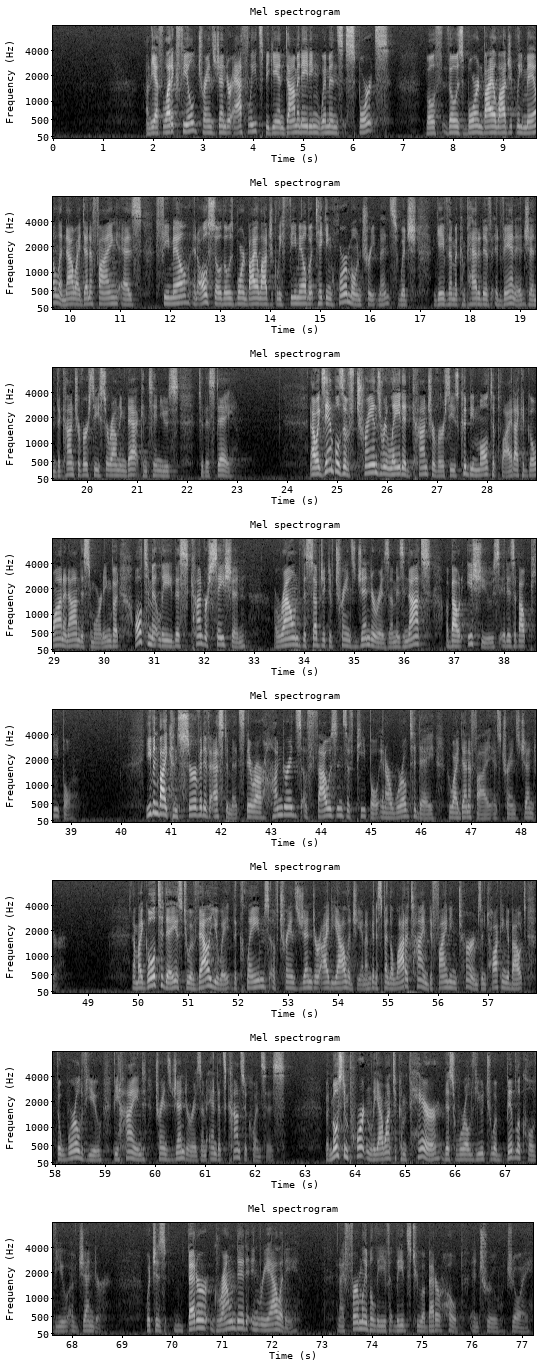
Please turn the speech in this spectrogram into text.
On the athletic field, transgender athletes began dominating women's sports, both those born biologically male and now identifying as female, and also those born biologically female but taking hormone treatments, which gave them a competitive advantage, and the controversy surrounding that continues to this day. Now, examples of trans related controversies could be multiplied. I could go on and on this morning, but ultimately, this conversation around the subject of transgenderism is not about issues, it is about people. Even by conservative estimates, there are hundreds of thousands of people in our world today who identify as transgender. Now, my goal today is to evaluate the claims of transgender ideology, and I'm going to spend a lot of time defining terms and talking about the worldview behind transgenderism and its consequences. But most importantly, I want to compare this worldview to a biblical view of gender, which is better grounded in reality, and I firmly believe it leads to a better hope and true joy.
